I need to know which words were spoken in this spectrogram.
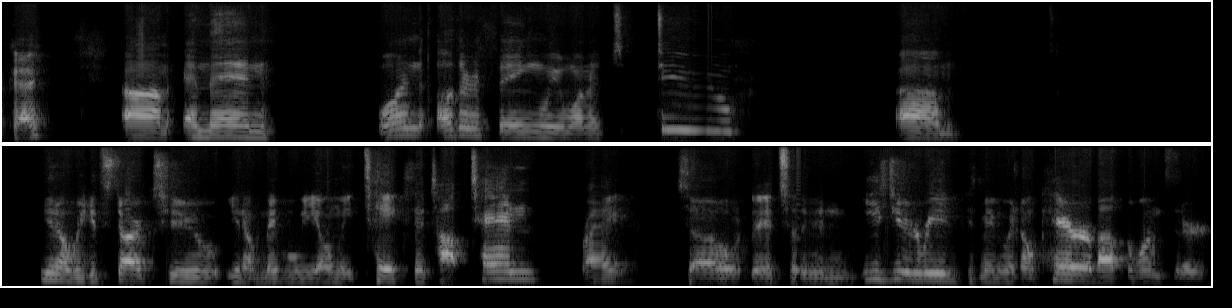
okay? Um, and then one other thing we wanted to do, um, you know, we could start to, you know, maybe we only take the top 10, right? So it's easier to read because maybe we don't care about the ones that are,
